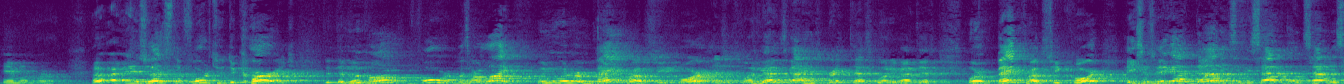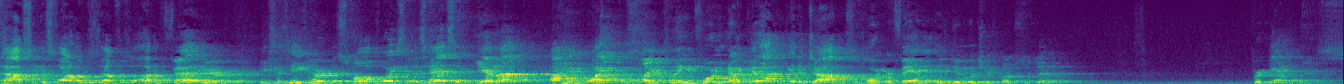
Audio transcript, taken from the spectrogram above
him or her. Uh, uh, and so that's the fortitude, the courage to, to, move on forward with our life. When we were in bankruptcy court, there's this one guy, this guy has a great testimony about this. We're in bankruptcy court. He says he got done. He said he sat at, sat at his house. And he just thought of himself as an utter failure. He says he heard the small voice in his head said, Get up. I have wiped the slate clean for you. Now get out and get a job and support your family and do what you're supposed to do. Forgiveness.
